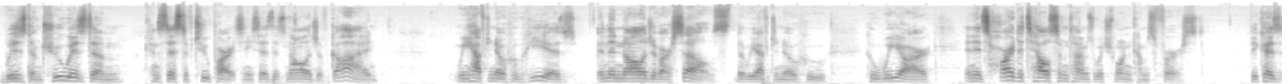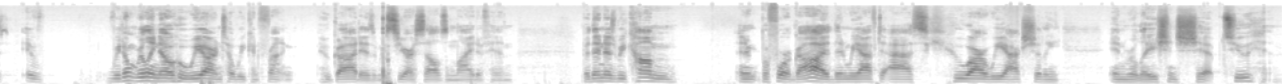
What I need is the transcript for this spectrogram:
wisdom. True wisdom consists of two parts, and he says it's knowledge of God. We have to know who He is, and then knowledge of ourselves, that we have to know who, who we are. And it's hard to tell sometimes which one comes first. Because if, we don't really know who we are until we confront who God is and we see ourselves in light of Him. But then as we come and before God, then we have to ask, who are we actually in relationship to Him?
